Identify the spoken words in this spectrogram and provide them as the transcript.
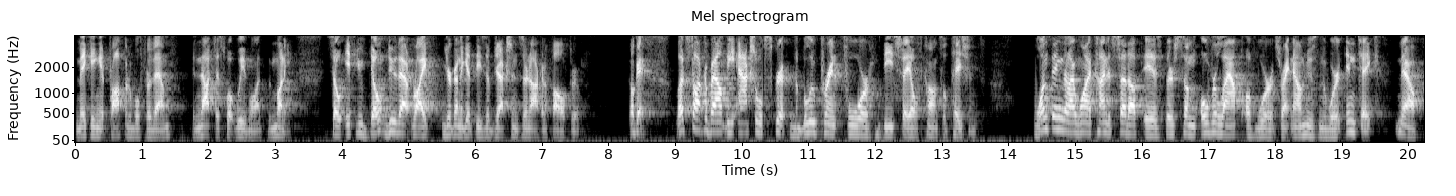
making it profitable for them, and not just what we want, the money. So if you don't do that right, you're going to get these objections. They're not going to follow through. Okay, let's talk about the actual script, the blueprint for these sales consultations. One thing that I want to kind of set up is there's some overlap of words. Right now I'm using the word intake. Now,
